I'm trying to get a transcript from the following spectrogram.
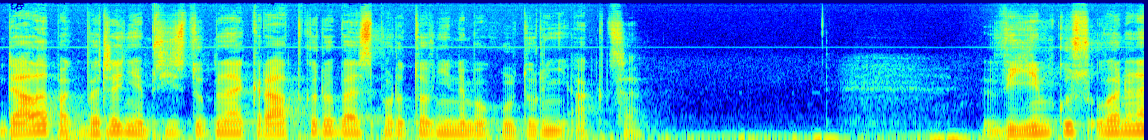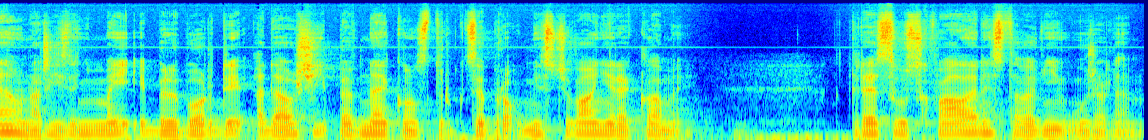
dále pak veřejně přístupné krátkodobé sportovní nebo kulturní akce. Výjimku z uvedeného nařízení mají i billboardy a další pevné konstrukce pro umistování reklamy, které jsou schváleny stavebním úřadem.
